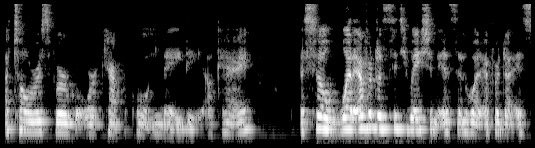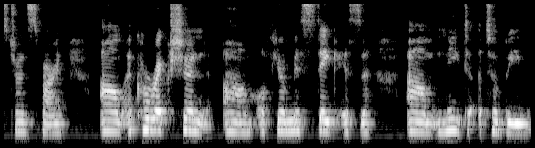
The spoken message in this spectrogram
a Taurus, Virgo, or Capricorn lady. Okay so whatever the situation is and whatever that is transpiring um, a correction um, of your mistake is um, need to be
